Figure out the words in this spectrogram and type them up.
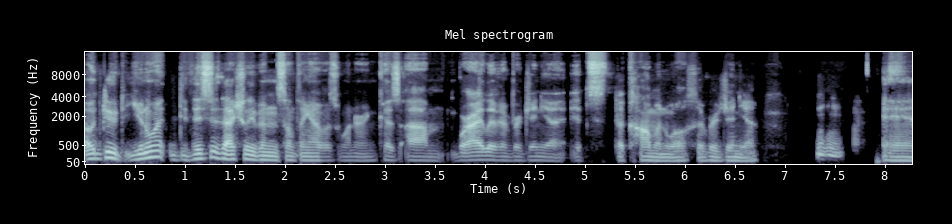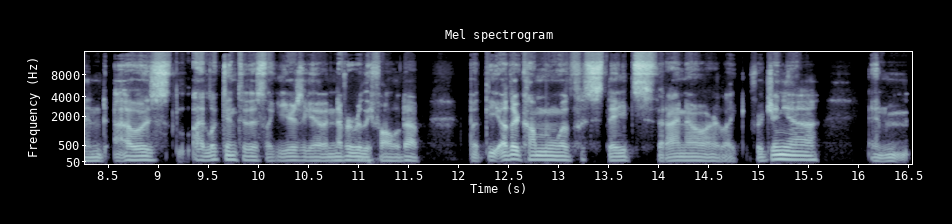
Oh, dude, you know what? This has actually been something I was wondering because um, where I live in Virginia, it's the Commonwealth of Virginia, Mhm. And I was I looked into this like years ago and never really followed up. But the other Commonwealth states that I know are like Virginia and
